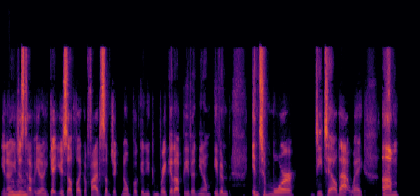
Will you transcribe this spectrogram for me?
You know, mm-hmm. you just mm-hmm. have, you know, you get yourself like a five subject notebook and you can break it up even, you know, even into more detail that way. Um,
